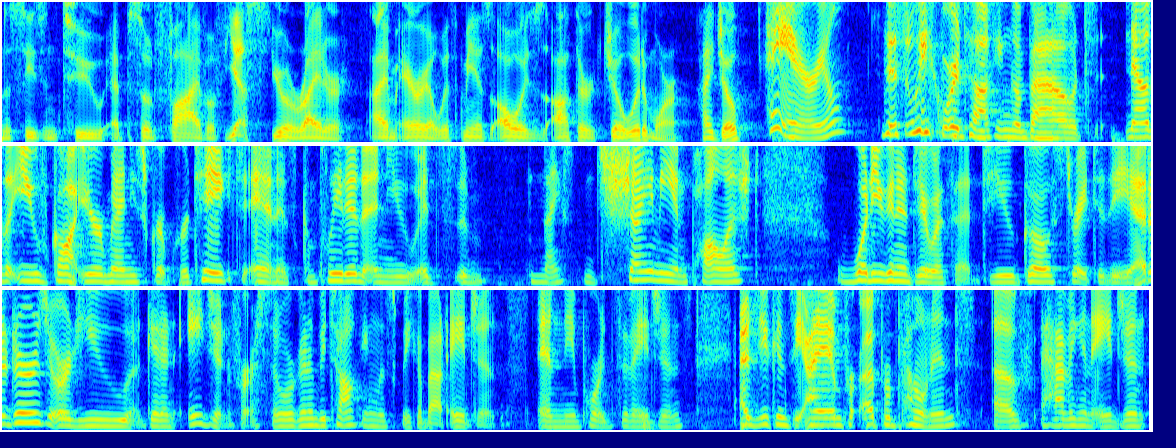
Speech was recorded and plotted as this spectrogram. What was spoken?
to season two, episode five of Yes, You're a Writer. I'm Ariel. With me, as always, is author Joe Whittemore. Hi, Joe. Hey, Ariel. This week we're talking about now that you've got your manuscript critiqued and it's completed and you it's uh, nice and shiny and polished. What are you going to do with it? Do you go straight to the editors or do you get an agent first? So we're going to be talking this week about agents and the importance of agents. As you can see, I am a proponent of having an agent,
